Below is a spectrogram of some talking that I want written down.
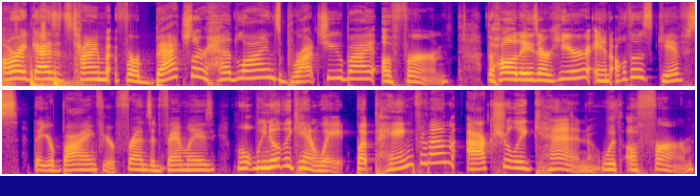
All right, guys, it's time for Bachelor Headlines brought to you by Affirm. The holidays are here, and all those gifts that you're buying for your friends and families, well, we know they can't wait, but paying for them actually can with Affirm.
